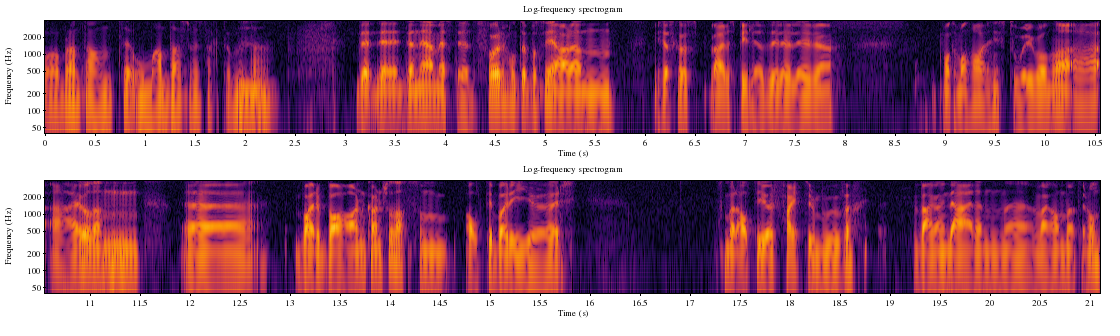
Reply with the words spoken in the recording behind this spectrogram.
Og blant annet eh, Omad, da, som vi snakket om i stad. Mm. det, Den jeg er mest redd for, holdt jeg på å si, er den Hvis jeg skal være spilleder, eller eh, på en måte man har en historie gående, er, er jo den eh, barbaren, kanskje, da, som alltid bare gjør Som bare alltid gjør fighter-movet hver gang det er en eh, Hver gang man møter noen.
